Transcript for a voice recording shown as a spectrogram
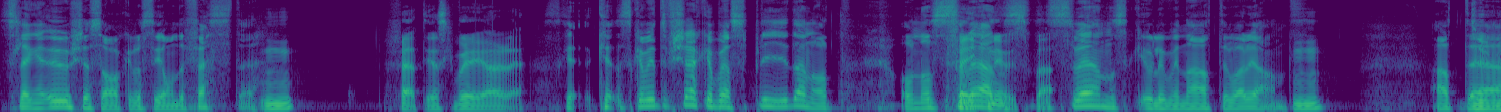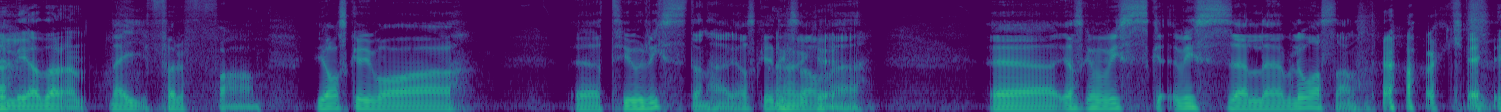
slänga ur sig saker och se om det fäster. Mm. Fett, jag ska börja göra det. Ska, ka- ska vi inte försöka börja sprida något om någon Fake news, svensk, svensk Illuminati-variant? Mm. Att, Du är eh, ledaren. nej, för fan. Jag ska ju vara eh, teoristen här. Jag ska liksom... Okej. eh, eh, jag ska vara visk, visselblåsaren. Okej.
